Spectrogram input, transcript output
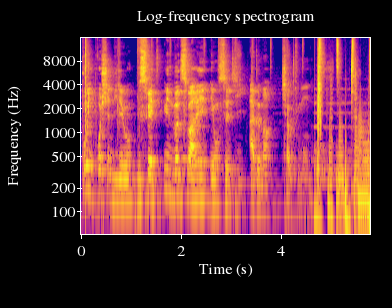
pour une prochaine vidéo. Je vous souhaite une bonne soirée et on se dit à demain. Ciao tout le monde.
